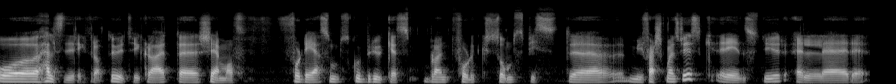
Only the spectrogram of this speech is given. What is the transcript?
Og Helsedirektoratet utvikla et skjema for det som skulle brukes blant folk som spiste eh, mye ferskvannsfisk, reinsdyr eller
